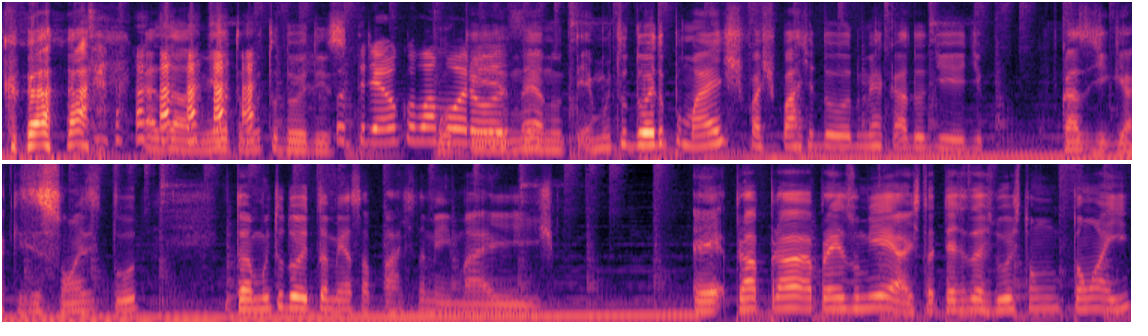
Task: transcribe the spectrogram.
Casamento, muito doido isso. O triângulo amoroso. Porque, né, não é muito doido, por mais faz parte do, do mercado de, de por causa de aquisições e tudo. Então é muito doido também essa parte também, mas é, pra, pra, pra resumir, é, a estratégia das duas estão aí.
